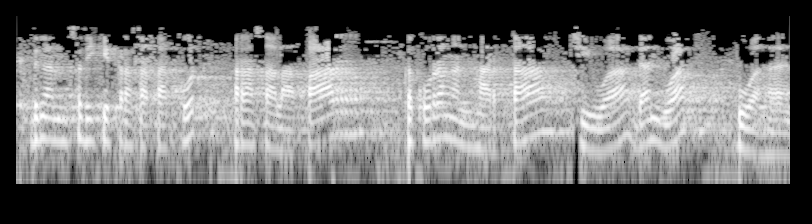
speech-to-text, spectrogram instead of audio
Dengan sedikit rasa takut, rasa lapar, kekurangan harta, jiwa dan buah-buahan.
